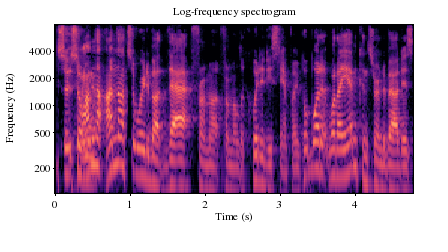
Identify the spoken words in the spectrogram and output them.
so so well, I'm not I'm not so worried about that from a from a liquidity standpoint. But what what I am concerned about is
